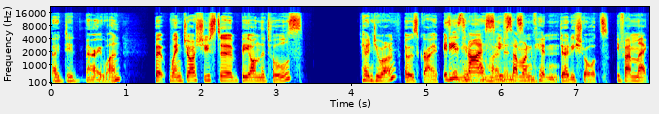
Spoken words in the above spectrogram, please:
I, did marry one. But when Josh used to be on the tools, Turned you on. it was great. It is nice if someone can, dirty shorts, if I'm like,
